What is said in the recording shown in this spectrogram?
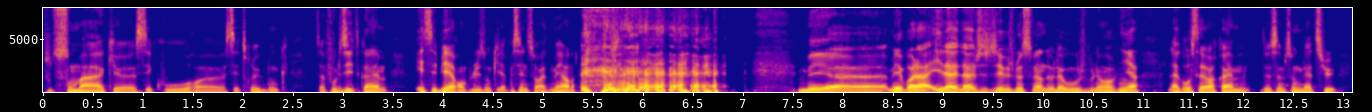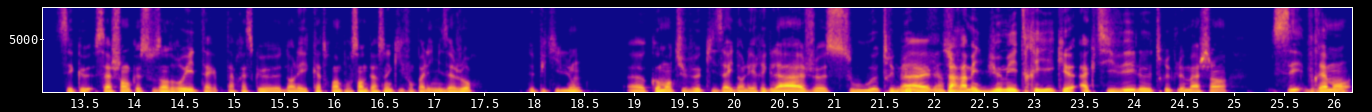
tout son Mac, euh, ses cours, euh, ses trucs. Donc ça fout le zit quand même. Et ses bières en plus, donc il a passé une soirée de merde. mais, euh, mais voilà, et là, là, je, je me souviens de là où je voulais en venir. La grosse erreur quand même de Samsung là-dessus, c'est que sachant que sous Android, tu as, presque dans les 80% de personnes qui font pas les mises à jour depuis qu'ils l'ont. euh, comment tu veux qu'ils aillent dans les réglages, euh, sous euh, trucs bio- Bah ouais, paramètres biométriques, activer le truc, le machin. C'est vraiment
